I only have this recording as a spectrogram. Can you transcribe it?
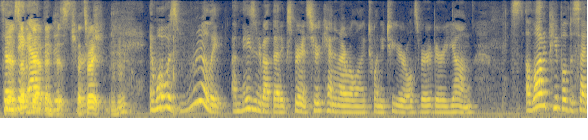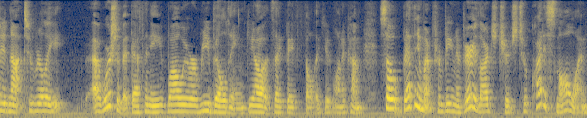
Seventh Day Seventh-day Adventist Church. That's right. hmm And what was really amazing about that experience here, Ken and I were only 22 year olds, very, very young. A lot of people decided not to really uh, worship at Bethany while we were rebuilding. You know, it's like they felt like they didn't want to come. So Bethany went from being a very large church to quite a small one.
